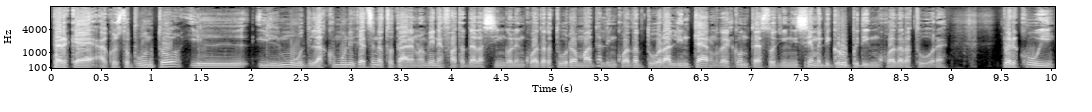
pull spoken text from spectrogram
Perché a questo punto il, il mood, la comunicazione totale non viene fatta dalla singola inquadratura, ma dall'inquadratura all'interno del contesto di un insieme di gruppi di inquadrature. Per cui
